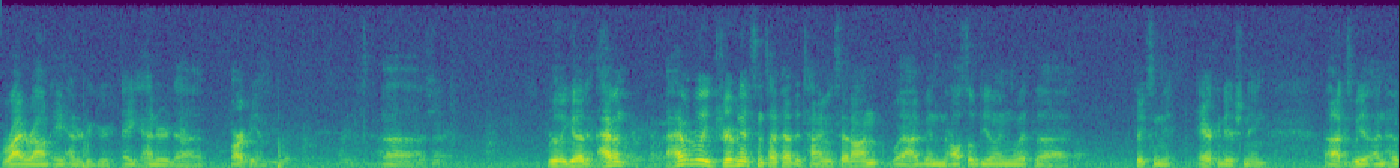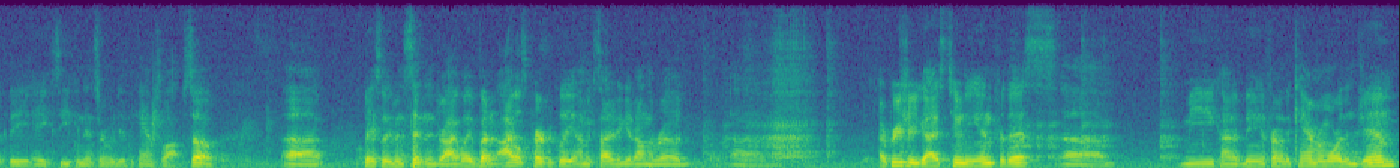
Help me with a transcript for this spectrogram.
right around 800 degree, 800 uh, RPM. Uh, really good. I haven't I haven't really driven it since I've had the timing set on. Well, I've been also dealing with uh, fixing the air conditioning because we unhooked the AC condenser and we did the cam swap. So uh, basically, it's been sitting in the driveway, but it idles perfectly. I'm excited to get it on the road. Um, I appreciate you guys tuning in for this. Um, me kind of being in front of the camera more than Jim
